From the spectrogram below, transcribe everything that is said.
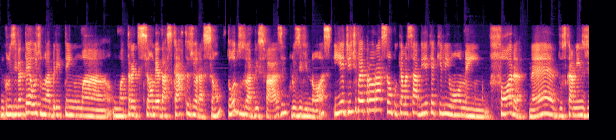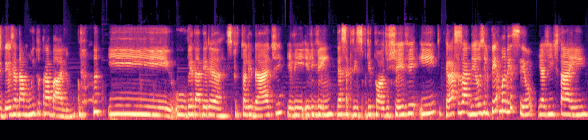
Inclusive até hoje no Labri tem uma, uma tradição né, das cartas de oração. Todos os Labris fazem, inclusive nós. E Edith vai para oração porque ela sabia que aquele homem fora, né, dos caminhos de Deus ia dar muito trabalho. e o verdadeira espiritualidade ele ele vem dessa crise espiritual de Shave e graças a Deus ele permaneceu e a gente está aí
